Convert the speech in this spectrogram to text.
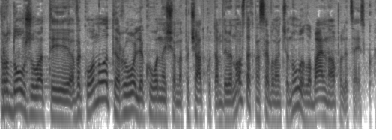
продовжувати виконувати роль, яку вони ще на початку там 90-х на себе натягнули глобального поліцейського.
